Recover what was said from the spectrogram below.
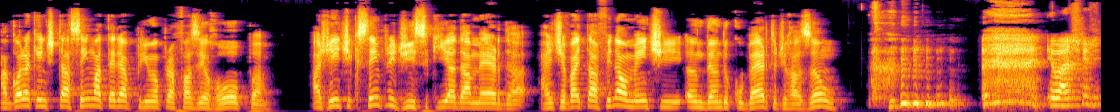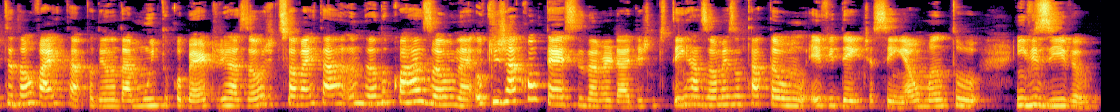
Agora que a gente está sem matéria-prima para fazer roupa, a gente que sempre disse que ia dar merda, a gente vai estar tá finalmente andando coberto de razão? Eu acho que a gente não vai estar tá podendo dar muito coberto de razão, a gente só vai estar tá andando com a razão, né? O que já acontece, na verdade. A gente tem razão, mas não tá tão evidente assim. É um manto invisível,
